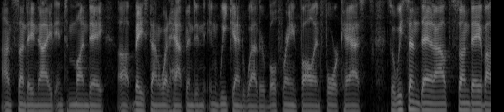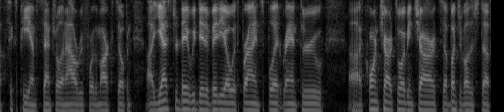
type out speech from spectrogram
on Sunday night into Monday uh, based on what happened in, in weekend weather, both rainfall and forecasts. So we send that out Sunday about 6 p.m. Central, an hour before the markets open. Uh, yesterday we did a video with Brian Split, ran through uh, corn charts, soybean charts, a bunch of other stuff.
